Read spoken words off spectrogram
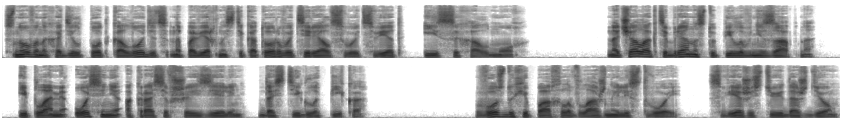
снова находил тот колодец, на поверхности которого терял свой цвет и иссыхал мох. Начало октября наступило внезапно, и пламя осени, окрасившее зелень, достигло пика. В воздухе пахло влажной листвой, свежестью и дождем,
